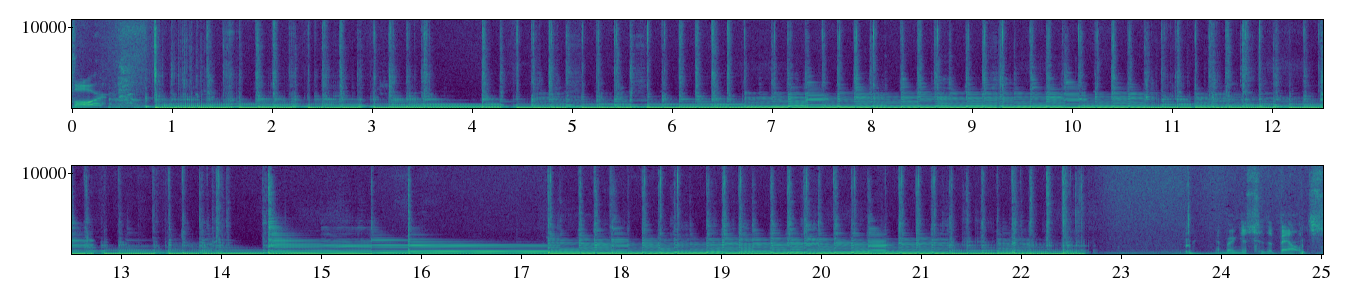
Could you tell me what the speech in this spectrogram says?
for That brings us to the belts.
